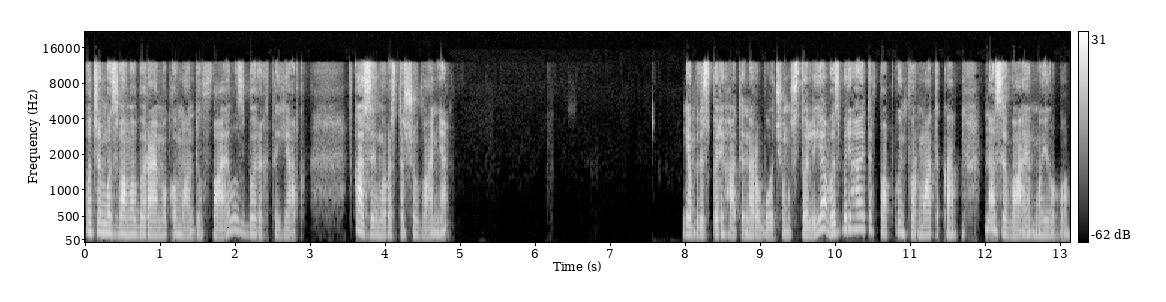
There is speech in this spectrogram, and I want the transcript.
Отже, ми з вами обираємо команду «Файл», «Зберегти як», вказуємо розташування. Я буду зберігати на робочому столі, а ви зберігаєте в папку інформатика. Називаємо його.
